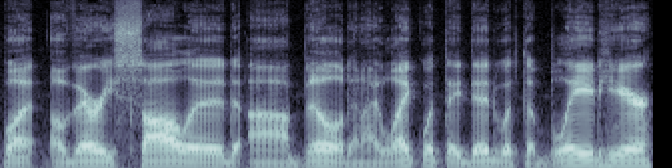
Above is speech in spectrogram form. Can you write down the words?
but a very solid uh, build. And I like what they did with the blade here,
